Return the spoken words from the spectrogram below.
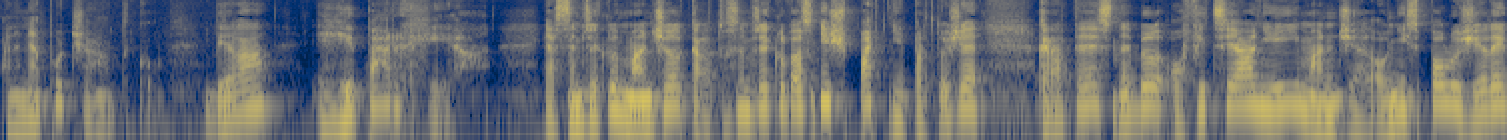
Ale na počátku byla hyparchia. Já jsem řekl manželka, to jsem řekl vlastně špatně, protože Krates nebyl oficiálně její manžel. Oni spolu žili,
